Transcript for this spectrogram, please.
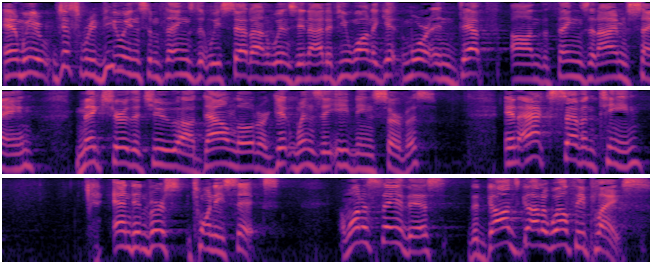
And we're just reviewing some things that we said on Wednesday night. If you want to get more in depth on the things that I'm saying, make sure that you uh, download or get Wednesday evening service. In Acts 17 and in verse 26, I want to say this that God's got a wealthy place.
